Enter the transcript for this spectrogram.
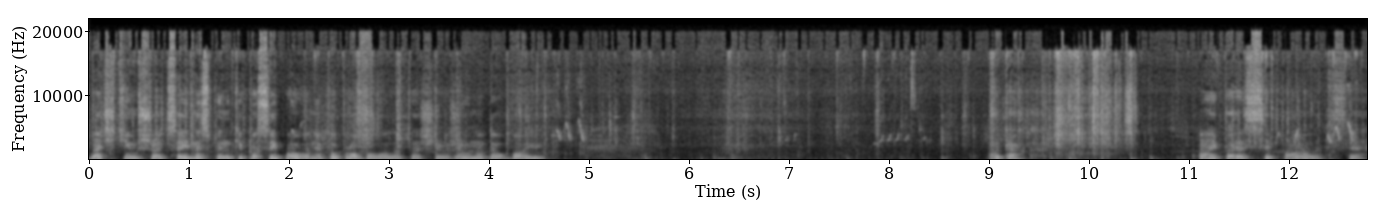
Бачите, їм, що цей на спинки посипав, вони попробували перше, вже вони довбають. Отак. Ой, порозсипали все.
